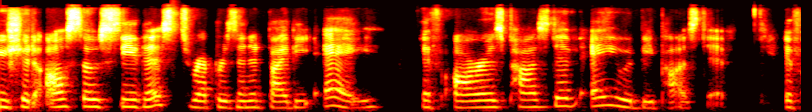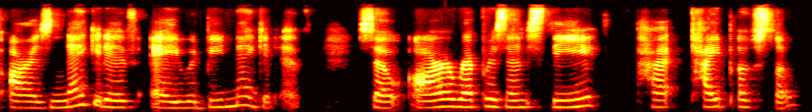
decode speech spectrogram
You should also see this represented by the A. If R is positive, A would be positive. If R is negative, A would be negative. So R represents the type of slope,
